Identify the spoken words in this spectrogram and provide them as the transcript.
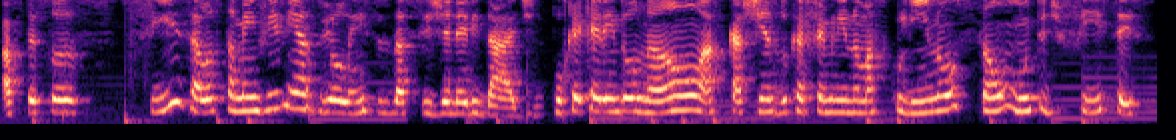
as pessoas cis, elas também vivem as violências da cisgeneridade. Porque querendo ou não, as caixinhas do que é feminino e masculino são muito difíceis,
